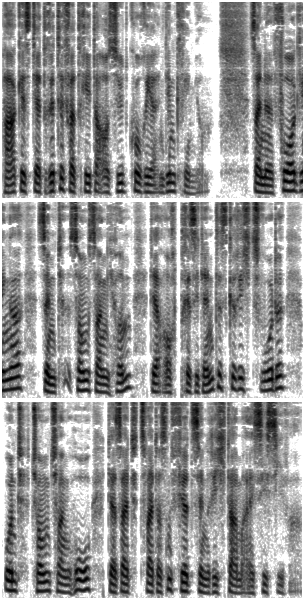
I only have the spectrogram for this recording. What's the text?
Park ist der dritte Vertreter aus Südkorea in dem Gremium. Seine Vorgänger sind Song Sang-hyun, der auch Präsident des Gerichts wurde, und Chong Chang-ho, der seit 2014 Richter am ICC war.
